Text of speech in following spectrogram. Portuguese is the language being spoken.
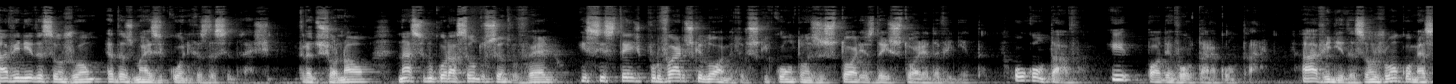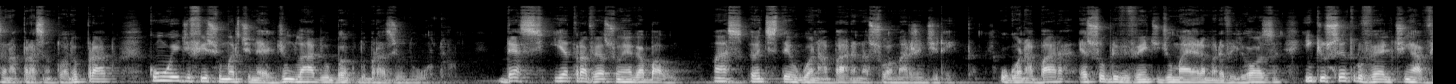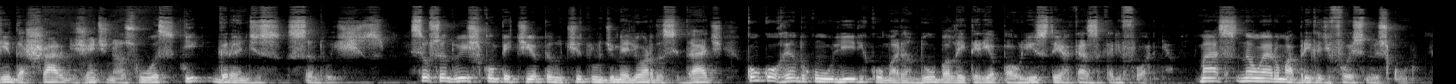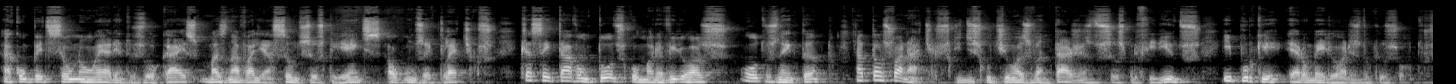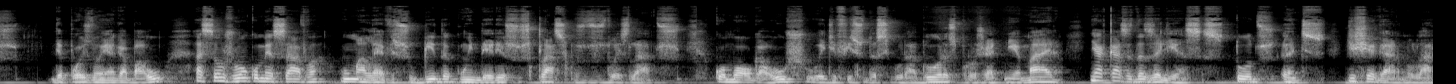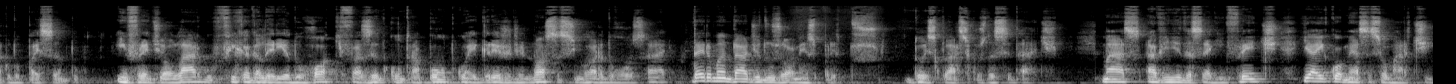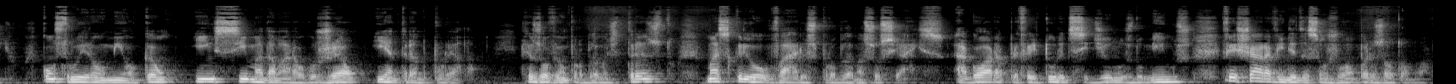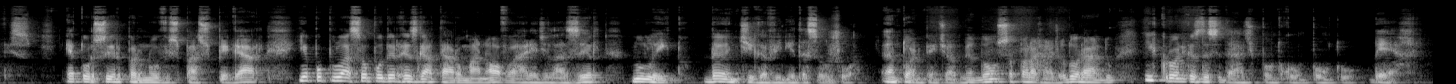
A Avenida São João é das mais icônicas da cidade. Tradicional, nasce no coração do centro velho e se estende por vários quilômetros que contam as histórias da história da avenida. Ou contavam, e podem voltar a contar. A Avenida São João começa na Praça Antônio Prado, com o edifício Martinelli de um lado e o Banco do Brasil do outro. Desce e atravessa o Engabaú, mas antes tem o Guanabara na sua margem direita. O Guanabara é sobrevivente de uma era maravilhosa em que o centro velho tinha vida, charme, gente nas ruas e grandes sanduíches. Seu sanduíche competia pelo título de melhor da cidade, concorrendo com o Lírico, o Maranduba, a Leiteria Paulista e a Casa Califórnia. Mas não era uma briga de foice no escuro. A competição não era entre os locais, mas na avaliação de seus clientes, alguns ecléticos, que aceitavam todos como maravilhosos, outros nem tanto, até os fanáticos que discutiam as vantagens dos seus preferidos e por que eram melhores do que os outros. Depois do Anhangabaú, a São João começava uma leve subida com endereços clássicos dos dois lados, como o Gaúcho, o edifício das seguradoras, Projeto Niemeyer e a Casa das Alianças, todos antes de chegar no Largo do Paissandu. Em frente ao largo fica a Galeria do Rock, fazendo contraponto com a Igreja de Nossa Senhora do Rosário, da Irmandade dos Homens Pretos, dois clássicos da cidade. Mas a avenida segue em frente e aí começa seu martírio construíram um minhocão e em cima da Amaral Gurgel e entrando por ela. Resolveu um problema de trânsito, mas criou vários problemas sociais. Agora a prefeitura decidiu nos domingos fechar a Avenida São João para os automóveis. É torcer para o novo espaço pegar e a população poder resgatar uma nova área de lazer no leito da antiga Avenida São João. Antônio Penteado Mendonça para a Rádio Dourado e crônicasdacidade.com.br.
